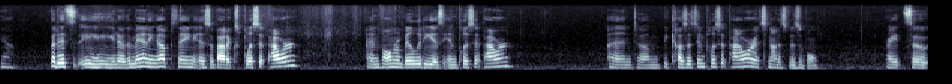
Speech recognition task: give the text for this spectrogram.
Yeah. But it's, you know, the manning up thing is about explicit power, and vulnerability is implicit power. And um, because it's implicit power, it's not as visible, right? So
